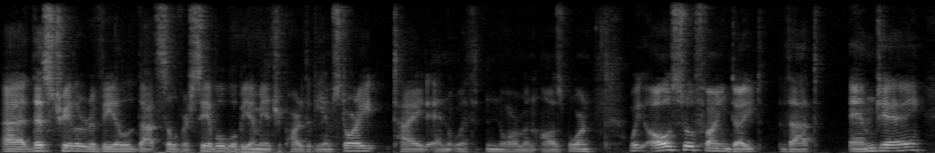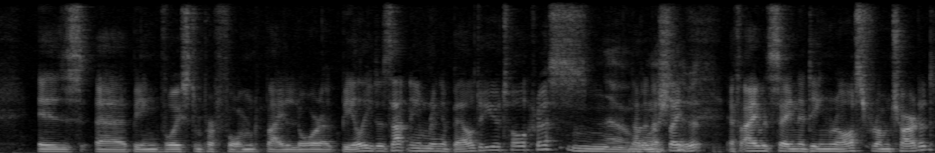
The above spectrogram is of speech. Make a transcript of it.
Uh, this trailer revealed that Silver Sable will be a major part of the game story, tied in with Norman Osborn. We also find out that MJ is uh, being voiced and performed by Laura Bailey. Does that name ring a bell to you at all, Chris? No. Not initially. If I would say Nadine Ross from Uncharted.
